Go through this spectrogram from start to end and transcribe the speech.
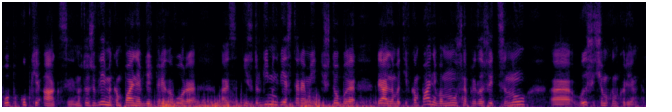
по покупке акций. Но в то же время компания ведет переговоры и с другими инвесторами, и чтобы реально войти в компанию, вам нужно предложить цену э, выше, чем у конкурентов.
